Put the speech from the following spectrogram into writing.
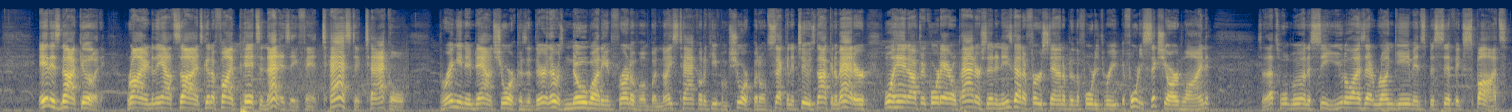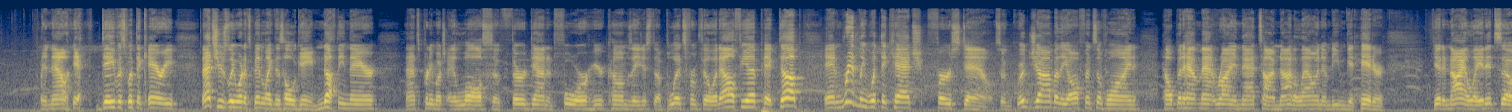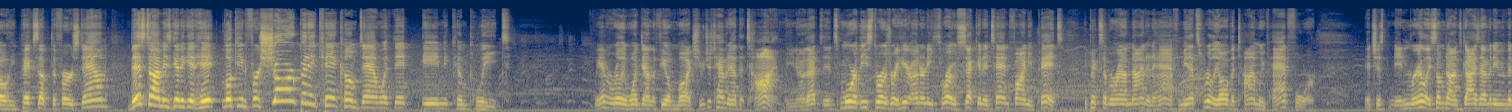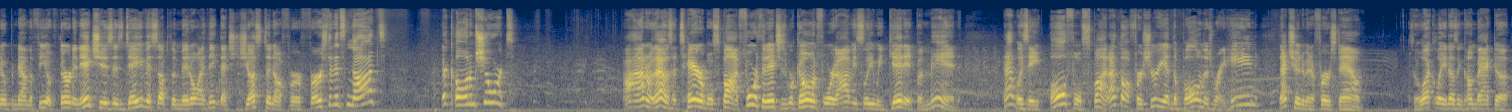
it is not good. Ryan to the outside. It's going to find Pitts, and that is a fantastic tackle. Bringing him down short because there, there was nobody in front of him, but nice tackle to keep him short. But on second and two, it's not going to matter. One hand off to Cordarrelle Patterson, and he's got a first down up to the 43, 46 yard line. So that's what we want to see. Utilize that run game in specific spots. And now yeah, Davis with the carry. That's usually what it's been like this whole game. Nothing there. That's pretty much a loss. So third down and four. Here comes a just a blitz from Philadelphia. Picked up. And Ridley with the catch, first down. So good job by the offensive line helping out Matt Ryan that time, not allowing him to even get hit or get annihilated. So he picks up the first down. This time he's going to get hit looking for Sharp, and he can't come down with it. Incomplete. We haven't really went down the field much. We just haven't had the time. You know, that it's more of these throws right here, underneath throws, second and 10, finding Pitts. He picks up around nine and a half. I mean, that's really all the time we've had for. It's just, and really, sometimes guys haven't even been open down the field. Third and inches is Davis up the middle. I think that's just enough for a first, and it's not. They're calling him short. I, I don't know. That was a terrible spot. Fourth and inches, we're going for it. Obviously, we get it, but man, that was a awful spot. I thought for sure he had the ball in his right hand. That should have been a first down. So luckily, it doesn't come back to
